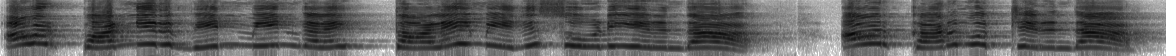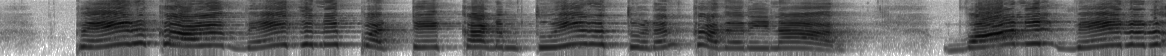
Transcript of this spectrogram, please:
அவர் பன்னிரு விண்மீன்களை தலை மீது சூடியிருந்தார். அவர் கருவுற்றிருந்தார். பேறுகால வேதனைப்பட்டு கடும் துயரத்துடன் கதறினார். வானில் வேறொரு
